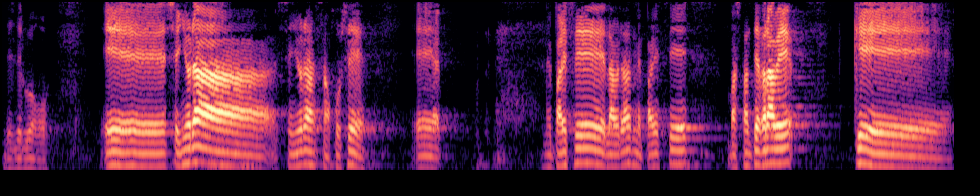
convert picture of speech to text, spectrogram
desde luego. Eh, señora, señora San José, eh, me parece, la verdad, me parece bastante grave que,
